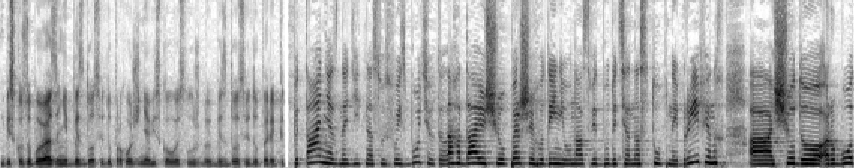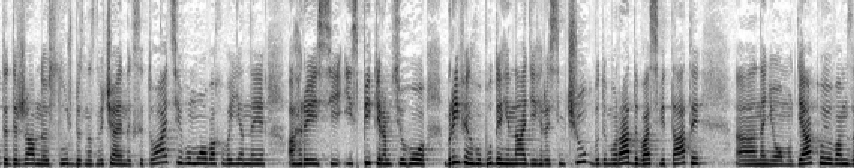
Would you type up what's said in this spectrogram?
військовозобов'язані без досвіду проходження військової служби, без досвіду перепід. питання знайдіть нас у Фейсбуці. Нагадаю, що у першій годині у нас відбудеться наступний брифінг щодо роботи Державної служби з надзвичайних ситуацій в умовах воєнної агресії. І спікером цього брифінгу буде Геннадій Герасимчук. Будемо раді вас вітати на ньому. Дякую вам за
